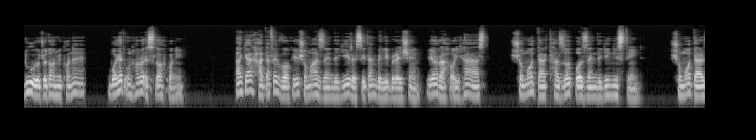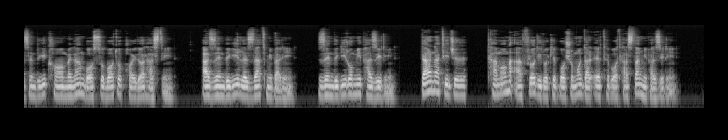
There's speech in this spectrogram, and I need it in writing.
دور و جدا می‌کنه باید اونها رو اصلاح کنیم. اگر هدف واقعی شما از زندگی رسیدن به لیبریشن یا رهایی هست شما در تضاد با زندگی نیستین. شما در زندگی کاملا با ثبات و پایدار هستین. از زندگی لذت می‌برین. زندگی رو میپذیرین. در نتیجه تمام افرادی رو که با شما در ارتباط هستن میپذیرین.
